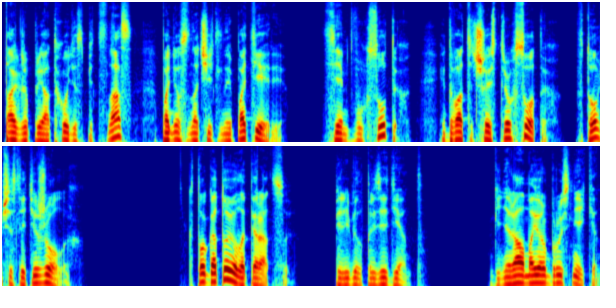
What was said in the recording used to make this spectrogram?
Также при отходе спецназ понес значительные потери. 7 двухсотых и 26 трехсотых, в том числе тяжелых. «Кто готовил операцию?» – перебил президент. «Генерал-майор Брусникин.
